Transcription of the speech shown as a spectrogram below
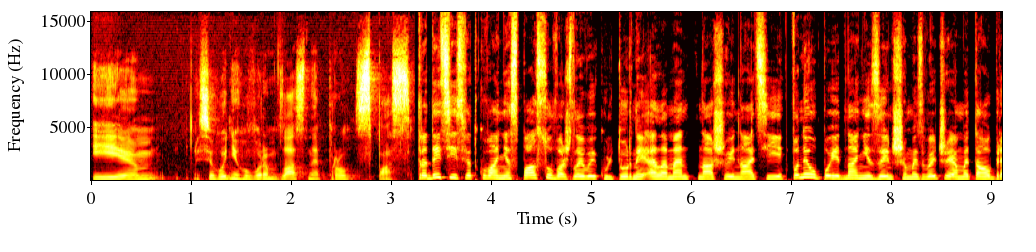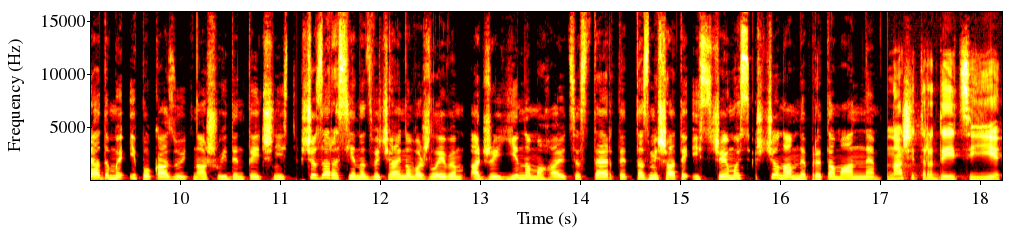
і сьогодні говоримо власне про спас. Традиції святкування спасу важливий культурний елемент нашої нації. Вони у поєднанні з іншими звичаями та обрядами і показують нашу ідентичність, що зараз є надзвичайно важливим, адже її намагаються стерти та змішати із чимось, що нам не притаманне. Наші традиції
